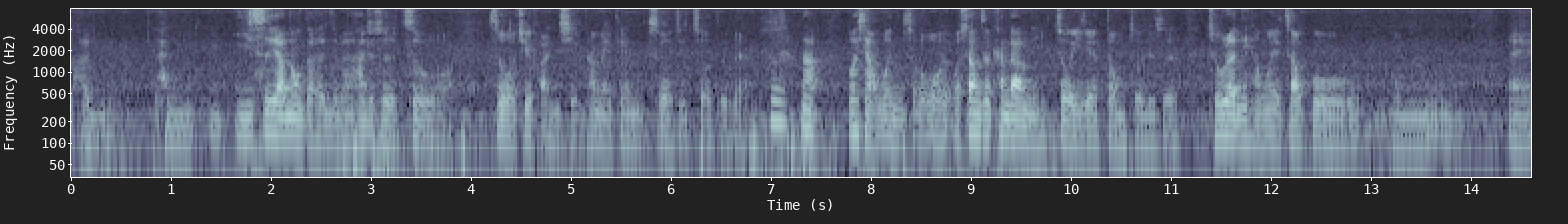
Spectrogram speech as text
很很仪式要弄得很怎么样，他就是自我。自我去反省，他每天自我去做，对不对？嗯。那我想问说，我我上次看到你做一些动作，就是除了你很会照顾我们，诶，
